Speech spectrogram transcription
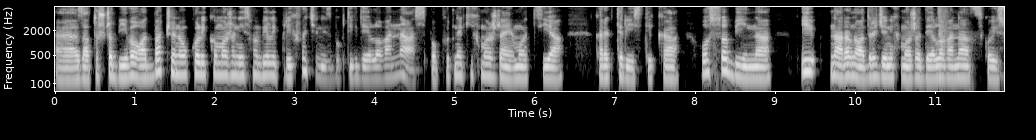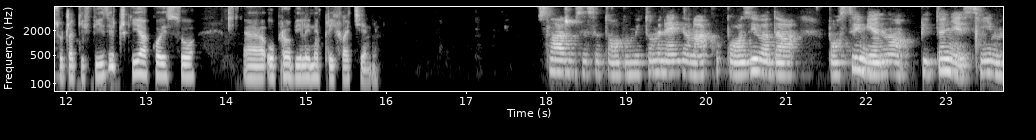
E, zato što biva odbačeno ukoliko možda nismo bili prihvaćeni zbog tih delova nas, poput nekih možda emocija, karakteristika, osobina i naravno određenih možda delova nas koji su čak i fizički, a koji su e, upravo bili neprihvaćeni. Slažem se sa tobom i to me negde onako poziva da postavim jedno pitanje svim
